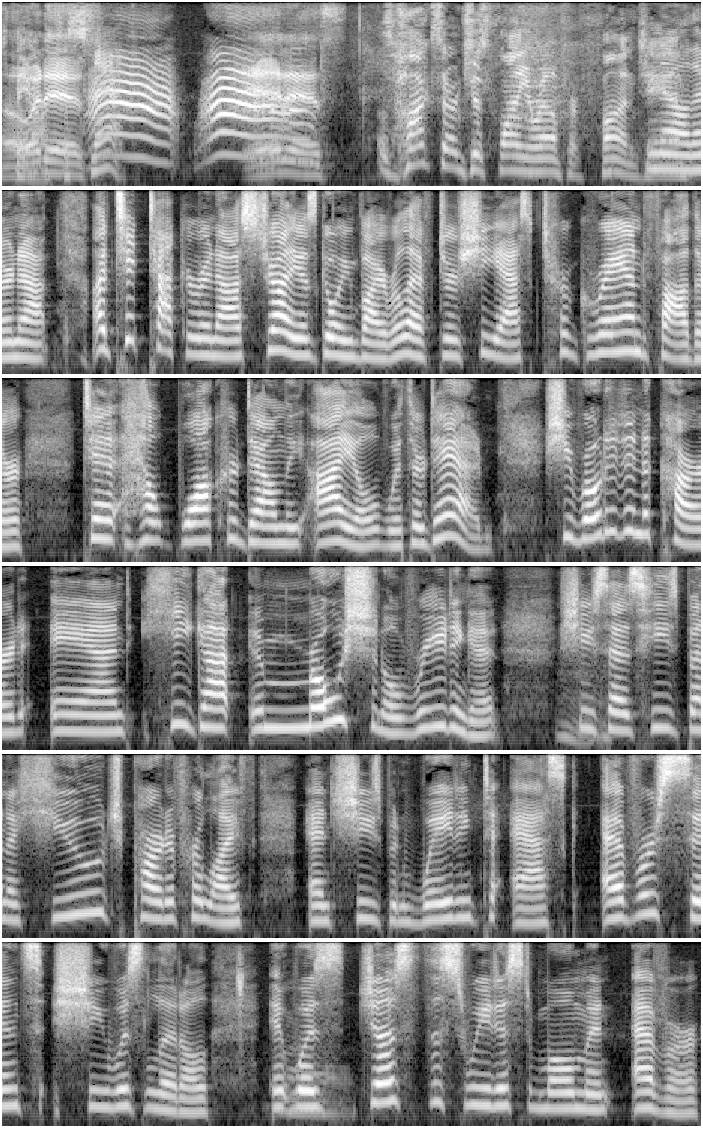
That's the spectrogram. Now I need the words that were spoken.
Oh, are it to is. snack. It is. Those hawks aren't just flying around for fun, Jan. No, they're not. A TikToker in Australia is going viral after she asked her grandfather to help walk her down the aisle with her dad. She wrote it in a card and he got emotional reading it. She hmm. says he's been a huge part of her life and she's been waiting to ask ever since she was little. It was just the sweetest moment ever.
